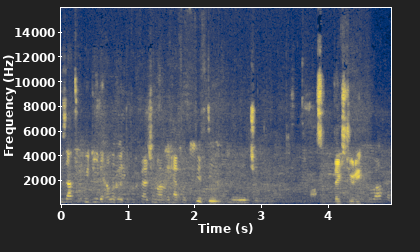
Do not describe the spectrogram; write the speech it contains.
because that's what we do to elevate the profession on behalf of 50 million children. Awesome. Thanks, Judy. You're welcome.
